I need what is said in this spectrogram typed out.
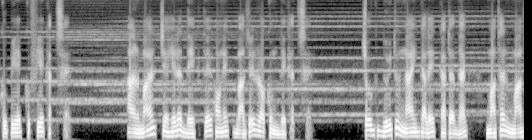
কুপিয়ে কুফিয়ে খাচ্ছে। আর মার চেহারা দেখতে অনেক বাজে রকম দেখাচ্ছে। চোখ দুইটো নাই, গালে কাটা দাগ, মাথার মাঝ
